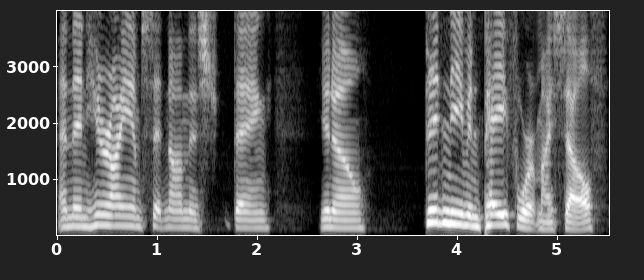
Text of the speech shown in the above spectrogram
And then here I am sitting on this thing, you know, didn't even pay for it myself.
